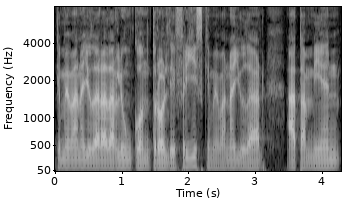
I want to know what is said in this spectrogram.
que me van a ayudar a darle un control de frizz, que me van a ayudar a también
